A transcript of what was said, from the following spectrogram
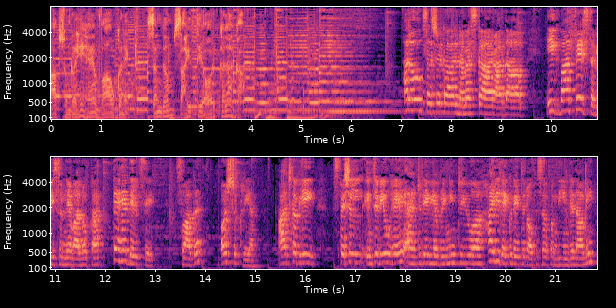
आप सुन रहे हैं वाव कनेक्ट संगम साहित्य और कला का हेलो सत नमस्कार आदाब एक बार फिर सभी सुनने वालों का तह दिल से स्वागत और शुक्रिया आज का भी स्पेशल इंटरव्यू है and today we are bringing to you a highly decorated officer from the Indian army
